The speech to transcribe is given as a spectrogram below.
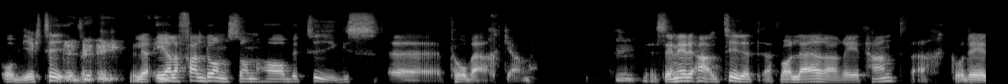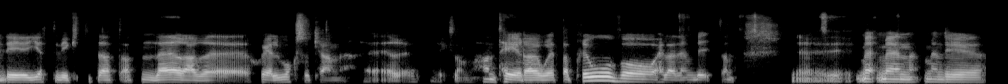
objektiv. I alla fall de som har betygspåverkan. Mm. Sen är det alltid ett, att vara lärare i ett hantverk och det, det är jätteviktigt att, att en lärare själv också kan eh, liksom, hantera och rätta prov och hela den biten. Eh, men men, men det,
